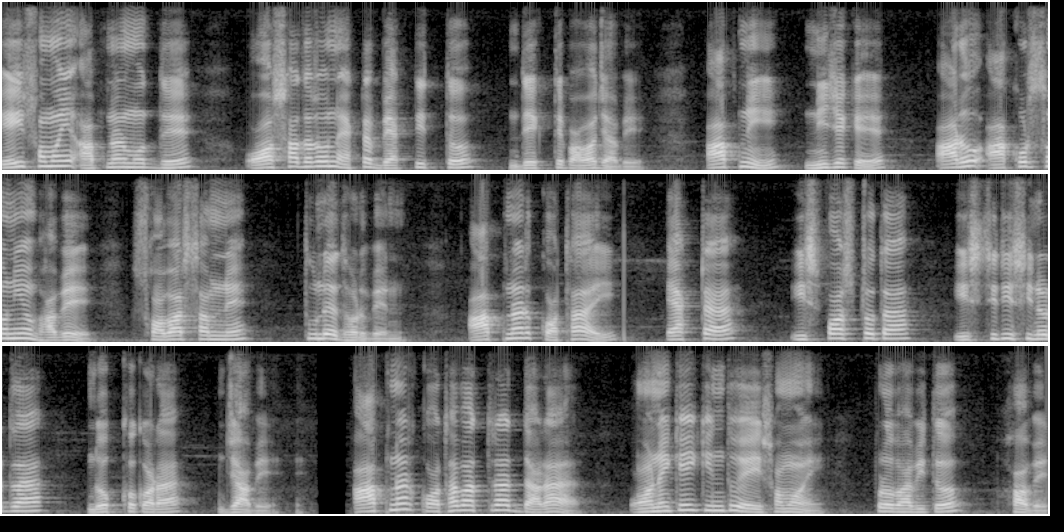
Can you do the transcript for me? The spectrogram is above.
এই সময় আপনার মধ্যে অসাধারণ একটা ব্যক্তিত্ব দেখতে পাওয়া যাবে। আপনি নিজেকে আরও আকর্ষণীয়ভাবে সবার সামনে তুলে ধরবেন। আপনার কথায় একটা স্পষ্টতা, স্থিতিশীলতা লক্ষ্য করা যাবে। আপনার কথাবার্তার দ্বারা অনেকেই কিন্তু এই সময় প্রভাবিত হবে।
